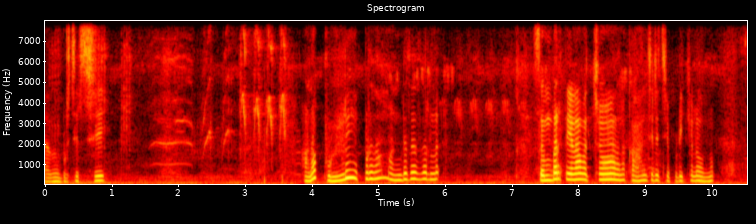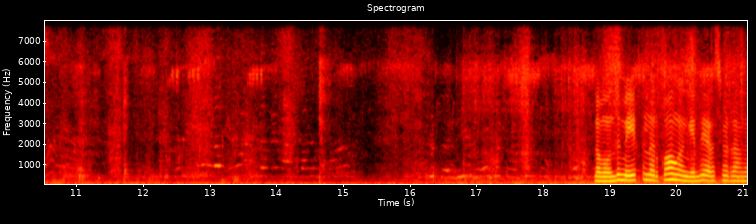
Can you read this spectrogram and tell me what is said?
அதுவும் பிடிச்சிருச்சு ஆனால் புல்லு எப்படி தான் மண்டுதே தெரில செம்பருத்தியெல்லாம் வச்சோம் அதெல்லாம் காஞ்சிடுச்சு பிடிக்கல ஒன்றும் நம்ம வந்து மேட்டில் இருக்கோம் அவங்க அங்கேருந்து இறச்சி விடுறாங்க.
